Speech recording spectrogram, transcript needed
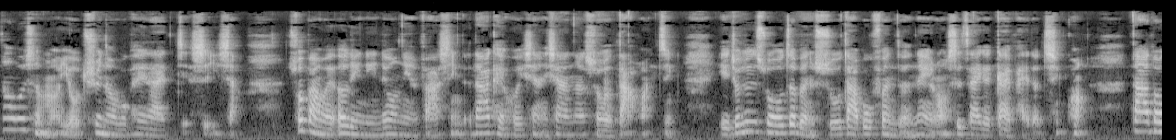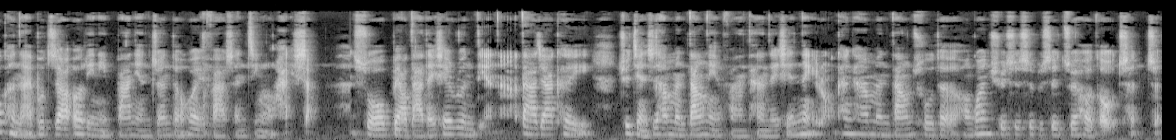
那为什么有趣呢？我可以来解释一下。出版为二零零六年发行的，大家可以回想一下那时候的大环境。也就是说，这本书大部分的内容是在一个盖牌的情况，大家都可能还不知道二零零八年真的会发生金融海啸。所表达的一些论点啊，大家可以去检视他们当年访谈的一些内容，看看他们当初的宏观趋势是不是最后都成真。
